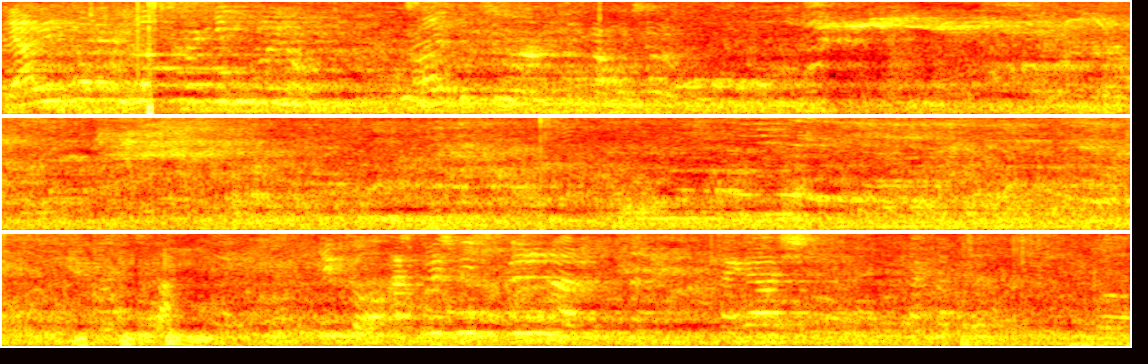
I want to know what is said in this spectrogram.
Já Jirkovi udělám taky bublinu. Ale potřebuji, aby si zamočil ruku. Jirko, až budeš mít bublinu na ruce, tak dáš takhle prst do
